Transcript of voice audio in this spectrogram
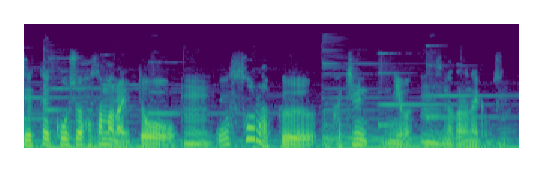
絶対交渉挟まないと、うん。おそらく勝ちにはつながらないかもしれない。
